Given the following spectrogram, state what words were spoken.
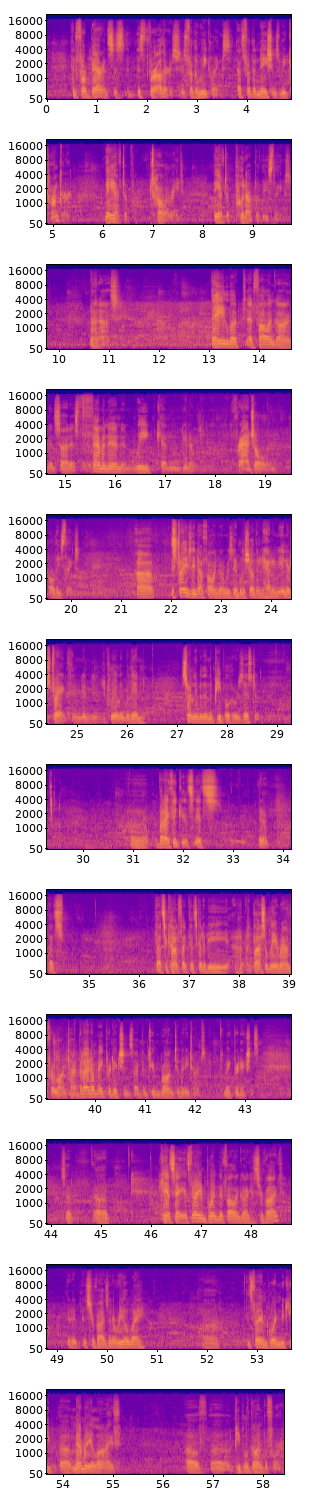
And forbearance is, is for others, is for the weaklings. That's for the nations we conquer. They have to tolerate. They have to put up with these things, not us. They looked at Falun Gong and saw it as feminine and weak and, you know, fragile and all these things. Uh, strangely enough, Falun was able to show that it had an inner strength, and, and clearly within, certainly within the people who resisted. Uh, but I think it's it's you know that's that's a conflict that's going to be possibly around for a long time. But I don't make predictions. I've been too wrong too many times to make predictions. So uh, can't say. It's very important that Falun Gong has survived. That it, it survives in a real way. Uh, it's very important to keep uh, memory alive of uh, people who've gone before.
